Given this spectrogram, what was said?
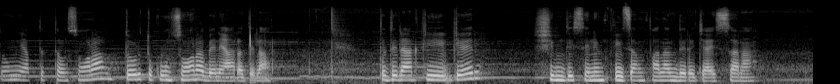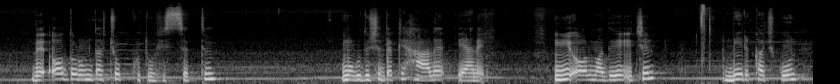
Doğum yaptıktan sonra 4 gün sonra beni aradılar. Dediler ki gel şimdi senin vizan falan vereceğiz sana. Ve o durumda çok kötü hissettim. Mogadishu'daki hali yani iyi olmadığı için birkaç gün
